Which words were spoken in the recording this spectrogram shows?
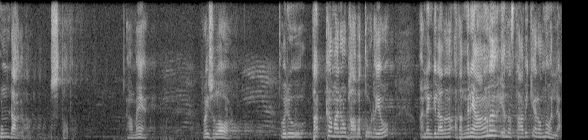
ഉണ്ടാകുന്നത് സ്തോത്രം. ആമേൻ. പ്രൈസ് ലോഡ് ഒരു തർക്ക മനോഭാവത്തോടെയോ അല്ലെങ്കിൽ അത് അതങ്ങനെയാണ് എന്ന് സ്ഥാപിക്കാനൊന്നുമല്ല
